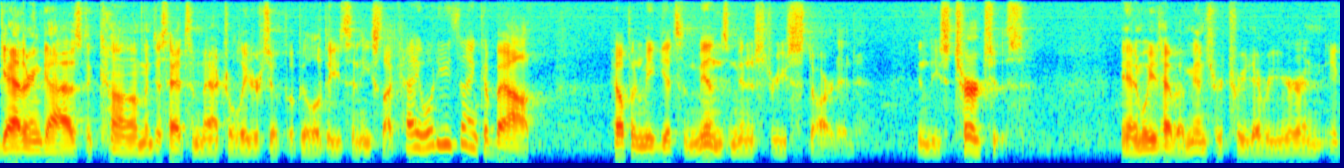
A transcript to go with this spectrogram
gathering guys to come, and just had some natural leadership abilities. And he's like, "Hey, what do you think about helping me get some men's ministry started?" In these churches. And we'd have a men's retreat every year, and it,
